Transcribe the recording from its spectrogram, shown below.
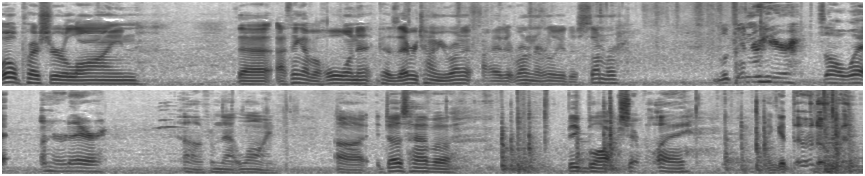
oil pressure line that I think I have a hole in it because every time you run it, I had it running earlier this summer. Look under here, it's all wet under there uh, from that line. Uh, it does have a big block Chevrolet and get that open.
